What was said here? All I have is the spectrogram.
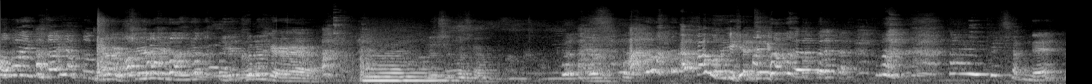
어머니 기다렸거든요 내가 시험이 이렇게 크는데 몇 싶어서. 보니까 내가. 아이고, 참네.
